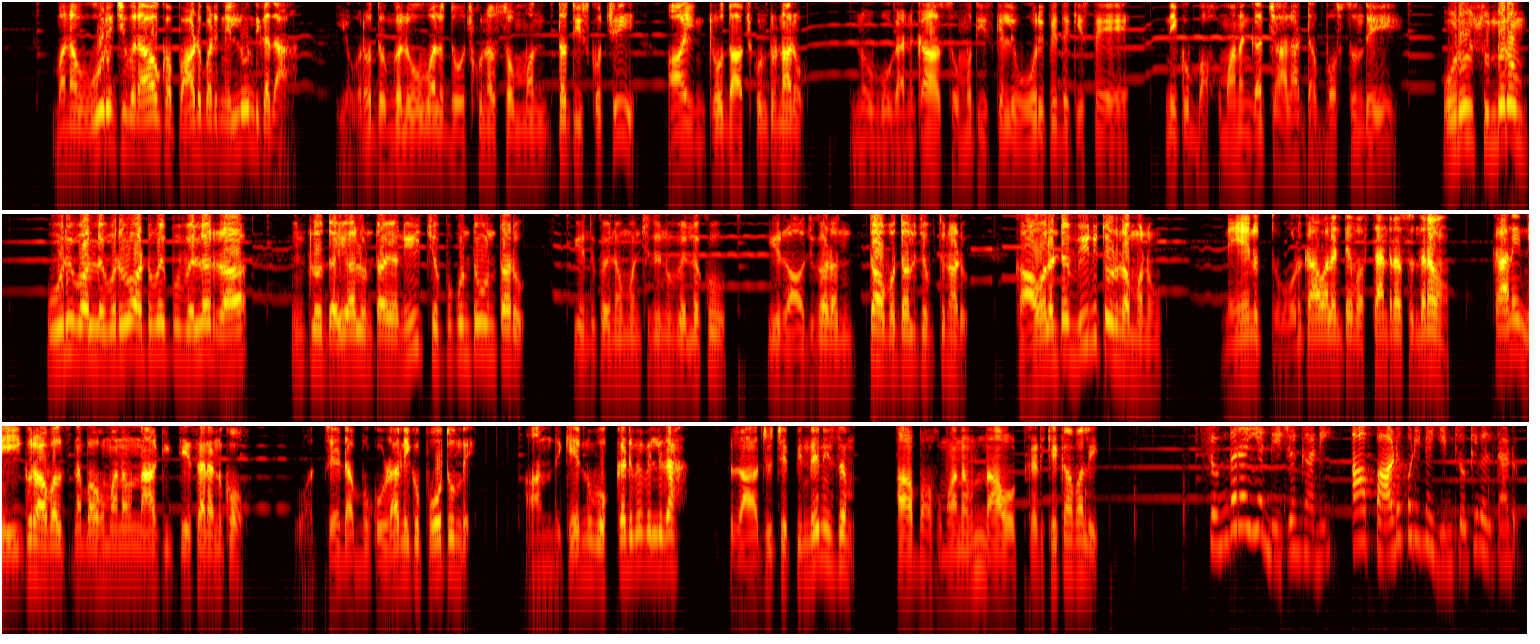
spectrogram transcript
మన ఊరి చివర ఒక పాడుబడిన ఇల్లు ఉంది కదా. ఎవరో దొంగలు వాళ్ళు దోచుకున్న సొమ్మంతా తీసుకొచ్చి ఆ ఇంట్లో దాచుకుంటున్నారు. నువ్వు గనక ఆ సొమ్ము తీసుకెళ్ళి ఊరి పెద్దకిస్తే నీకు బహుమానంగా చాలా డబ్బొస్తుంది. ఒరే సుందరం ఊరి వాళ్ళెవరూ అటువైపు వెళ్ళర్రా. ఇంట్లో దయ్యాలుంటాయని చెప్పుకుంటూ ఉంటారు. ఎందుకైనా మంచిది నువ్వు వెళ్ళకు. ఈ రాజుగాడు అంతా అబద్ధాలు చెప్తున్నాడు కావాలంటే వీని తోడు రమ్మను. నేను తోడు కావాలంటే వస్తాన్రా సుందరం. కానీ నీకు రావాల్సిన బహుమానం నాకిచ్చేశారనుకో. వచ్చే డబ్బు కూడా నీకు పోతుంది. అందుకే నువ్వు ఒక్కడివే వెళ్ళిరా. రాజు చెప్పిందే నిజం. ఆ బహుమానం నా ఒక్కడికే కావాలి. సుందరయ్య నిజంగానే ఆ పాడుపడిన ఇంట్లోకి వెళ్తాడు.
